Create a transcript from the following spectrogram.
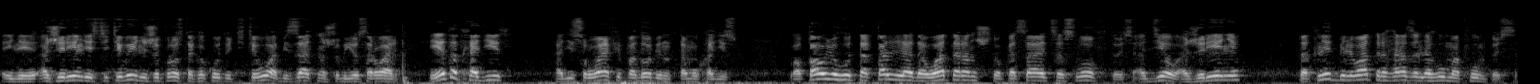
или ожерелье с тетивы, или же просто какую-то тетиву, обязательно, чтобы ее сорвали. И этот хадис, хадис Руафи, подобен тому хадису. Вакаулюху такалляда ватаран, что касается слов, то есть отдел ожерелья, таклит бельватр газа лягу мафум, то есть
